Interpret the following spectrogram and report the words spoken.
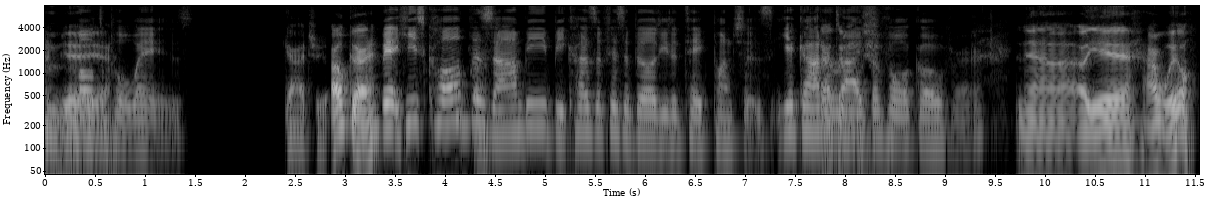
come Yeah, yeah. multiple ways. Got you. Okay. But yeah, he's called the zombie because of his ability to take punches. You gotta That's a- ride the Volk over, Now, uh, yeah, I will.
